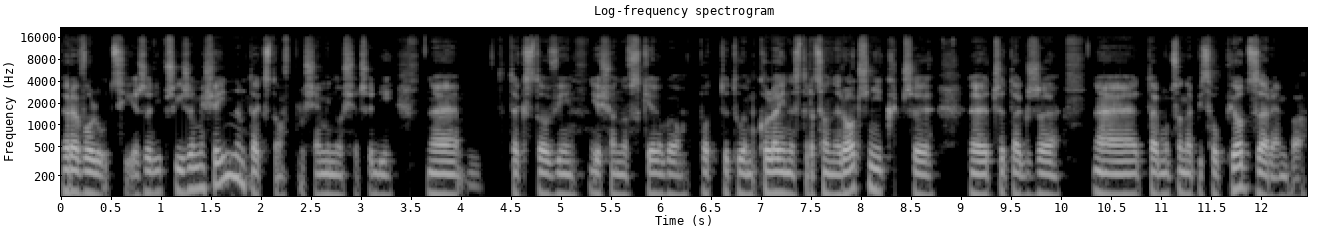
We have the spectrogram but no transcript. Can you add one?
rewolucji. Jeżeli przyjrzymy się innym tekstom w Plusie Minusie, czyli e, tekstowi Jesionowskiego pod tytułem Kolejny stracony rocznik, czy, e, czy także e, temu, co napisał Piotr Zaręba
